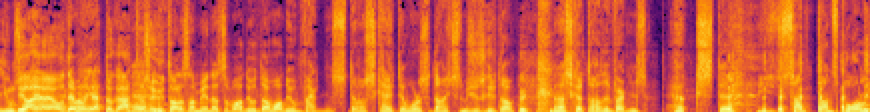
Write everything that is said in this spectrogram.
Jonsson? Ja, ja, ja, og det var greit nok. Etter så uttalelsene mine, så var det jo, de hadde jo verdens Det var skrøt av Ålesund, de har ikke så mye å skryte av, men de skrøt av verdens høgste sankthansbål.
